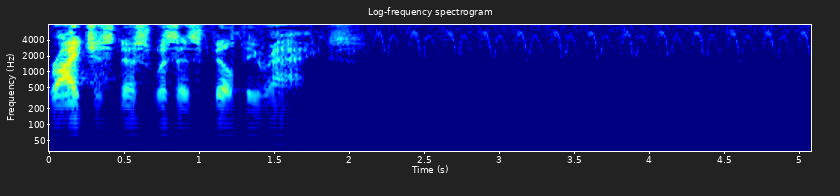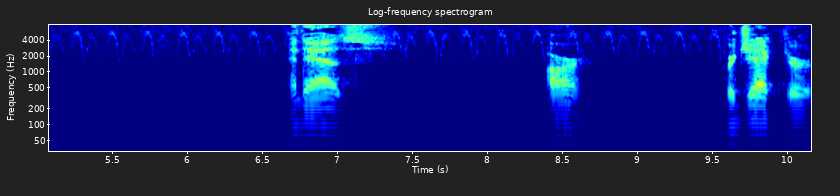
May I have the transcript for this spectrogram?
righteousness was as filthy rags. And as our projector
